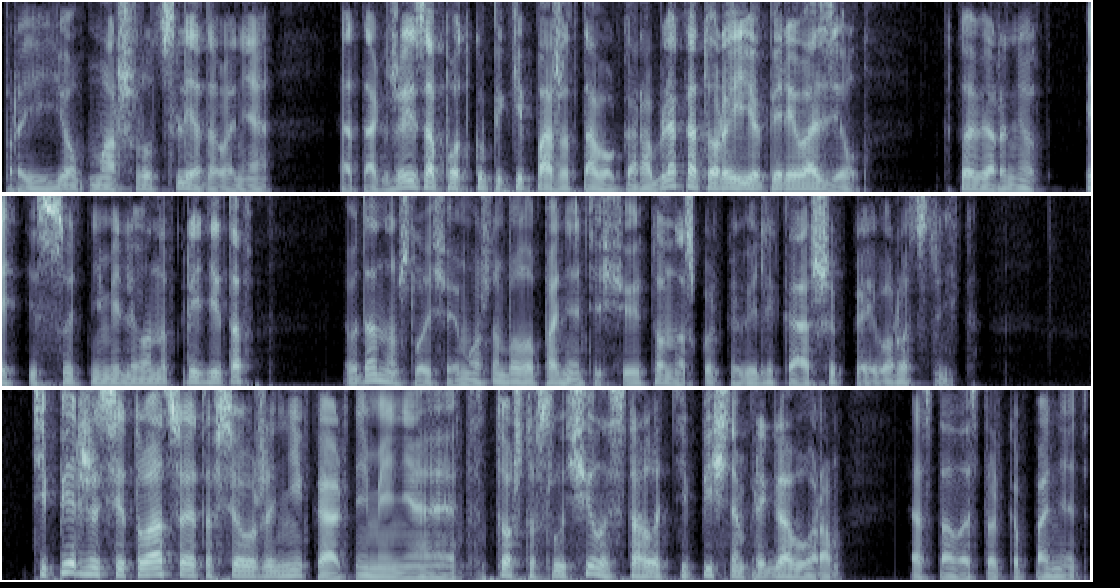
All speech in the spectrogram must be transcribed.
про ее маршрут следования, а также и за подкуп экипажа того корабля, который ее перевозил. Кто вернет эти сотни миллионов кредитов — в данном случае можно было понять еще и то, насколько велика ошибка его родственника. Теперь же ситуацию это все уже никак не меняет. То, что случилось, стало типичным приговором. Осталось только понять,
